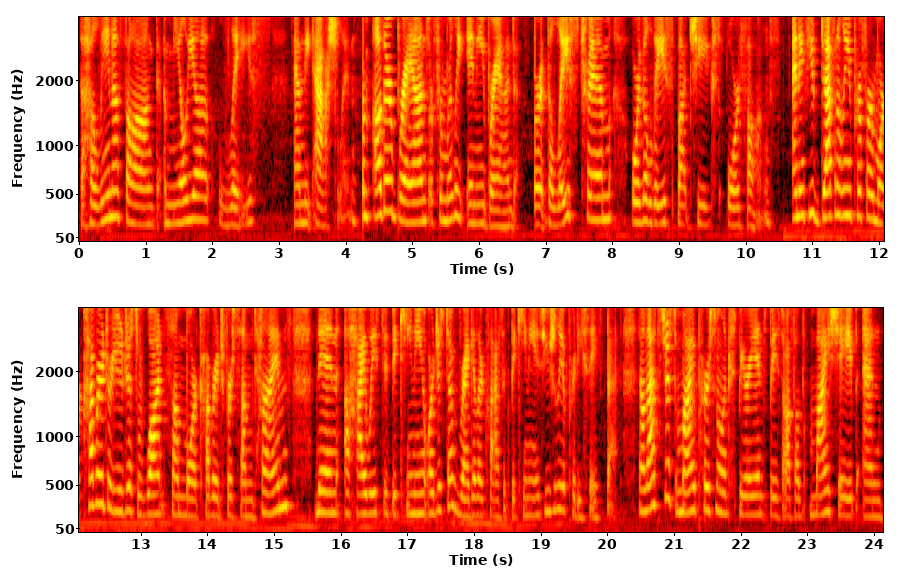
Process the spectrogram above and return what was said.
the Helena Thong, the Amelia Lace, and the Ashlyn. From other brands or from really any brand, or the lace trim or the lace butt cheeks or thongs. And if you definitely prefer more coverage or you just want some more coverage for some times, then a high waisted bikini or just a regular classic bikini is usually a pretty safe bet. Now, that's just my personal experience based off of my shape and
